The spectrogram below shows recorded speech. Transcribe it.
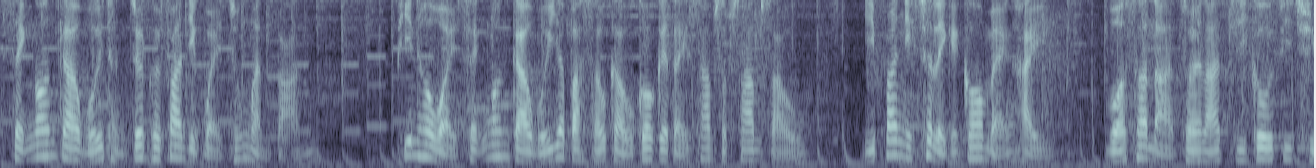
石安教會曾將佢翻譯為中文版，編號為石安教會一百首舊歌嘅第三十三首，而翻譯出嚟嘅歌名係《和散那在那至高之處》，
